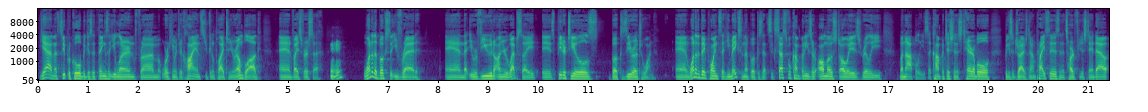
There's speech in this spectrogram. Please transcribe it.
Yeah, and that's super cool because the things that you learn from working with your clients, you can apply to your own blog and vice versa. Mm-hmm. One of the books that you've read and that you reviewed on your website is Peter Thiel's book Zero to One. And one of the big points that he makes in that book is that successful companies are almost always really monopolies. The competition is terrible because it drives down prices and it's hard for you to stand out.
